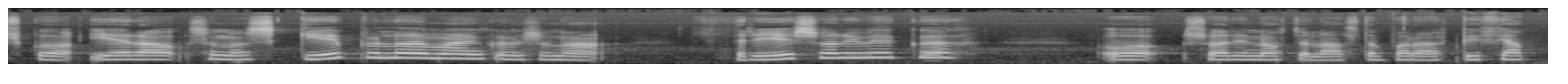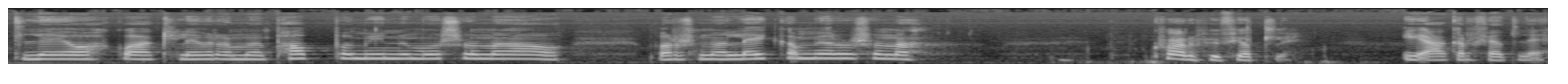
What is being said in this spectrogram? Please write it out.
sko, ég er á svona skipulöðum að einhvern svona þrísvar í viku og svo er ég náttúrulega alltaf bara upp í fjalli og eitthvað að klifra með pappa mínum og svona og bara svona að leika mér og svona. Hvað er upp í fjalli? Í Akarfjalli.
